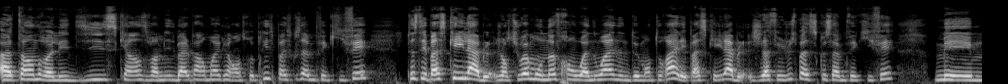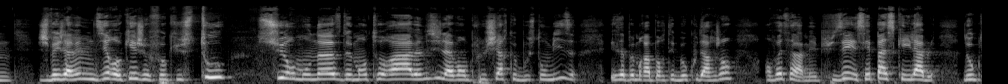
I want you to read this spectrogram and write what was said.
atteindre les 10, 15, 20 000 balles par mois avec leur entreprise parce que ça me fait kiffer. Ça, c'est pas scalable. Genre, tu vois, mon offre en one-one de mentorat, elle est pas scalable. Je la fais juste parce que ça me fait kiffer. Mais hum, je vais jamais me dire, ok, je focus tout sur mon offre de mentorat, même si je la vends plus cher que Boost Biz et ça peut me rapporter beaucoup d'argent. En fait, ça va m'épuiser et c'est pas scalable. Donc,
